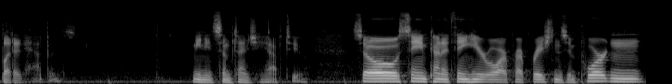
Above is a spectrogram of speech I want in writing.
but it happens. Meaning sometimes you have to. So same kind of thing here. OR preparation is important.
